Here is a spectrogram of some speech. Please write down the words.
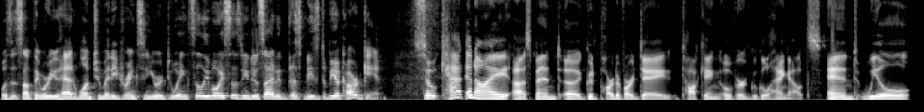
Was it something where you had one too many drinks and you were doing silly voices and you decided this needs to be a card game? So, Kat and I uh, spend a good part of our day talking over Google Hangouts, and we'll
